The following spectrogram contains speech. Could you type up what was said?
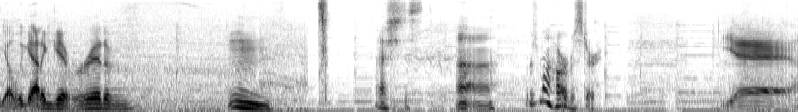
Yo, we gotta get rid of... Mmm. That's just... Uh-uh. Where's my harvester? Yeah.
